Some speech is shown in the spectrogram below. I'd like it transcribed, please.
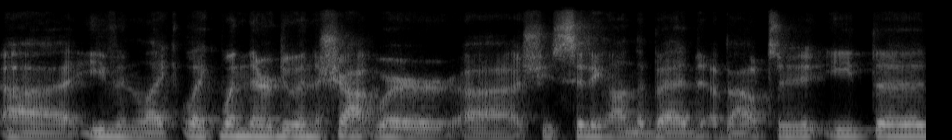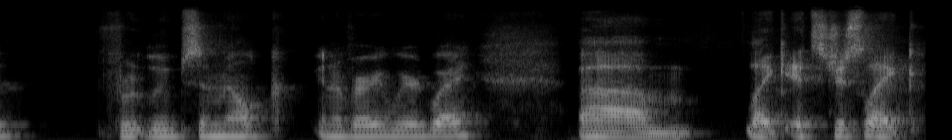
uh, even like like when they're doing the shot where uh, she's sitting on the bed about to eat the Froot Loops and milk in a very weird way. Um, like it's just like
